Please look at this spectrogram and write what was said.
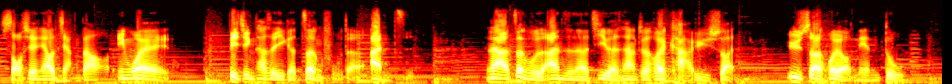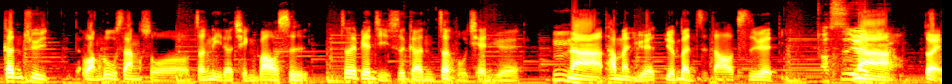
首先要讲到，因为毕竟它是一个政府的案子，那政府的案子呢，基本上就会卡预算，预算会有年度。根据网络上所整理的情报是，这些编辑是跟政府签约，嗯，那他们原原本只到四月底，哦四月底那哦，对，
